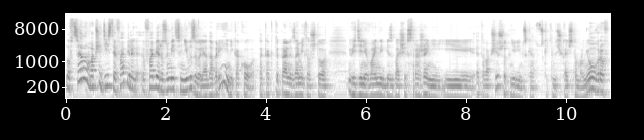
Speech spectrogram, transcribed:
Но в целом вообще действия Фаби, Фаби, разумеется, не вызвали одобрения никакого, так как ты правильно заметил, что ведение войны без больших сражений, и это вообще что-то не римское, а тут с каким-то количеством маневров,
